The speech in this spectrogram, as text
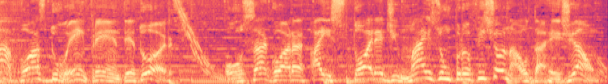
a voz do empreendedor. Ouça agora a história de mais um profissional da região.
